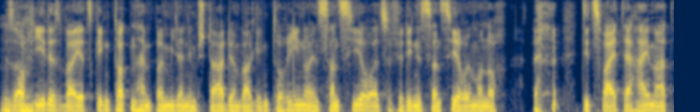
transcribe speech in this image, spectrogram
ist auch mhm. jedes, war jetzt gegen Tottenham bei Milan im Stadion, war gegen Torino in San Siro, also für den ist San Siro immer noch die zweite Heimat.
